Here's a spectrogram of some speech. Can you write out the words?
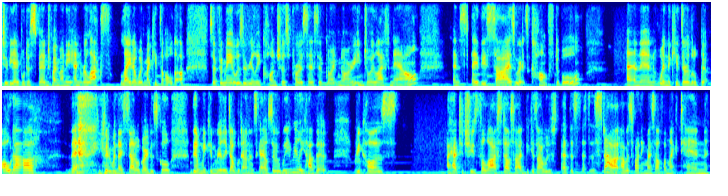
to be able to spend my money and relax later when my kids are older. So for me, it was a really conscious process of going, no, enjoy life now and stay this size where it's comfortable. And then when the kids are a little bit older, then, you know, when they start all going to school, then we can really double down and scale. So we really haven't hmm. because I had to choose the lifestyle side because I was at this at the start I was finding myself on like 10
